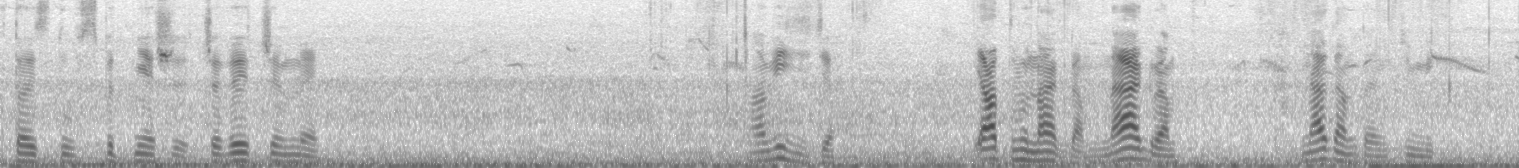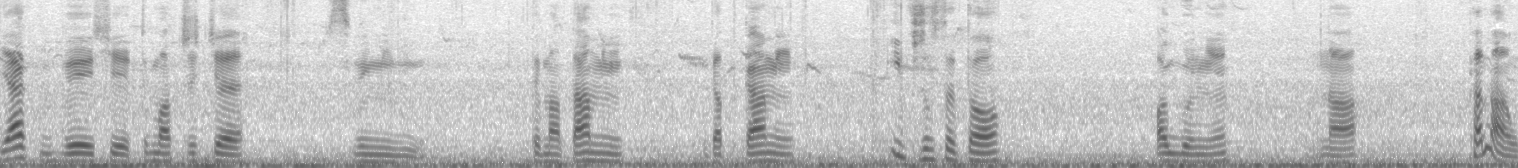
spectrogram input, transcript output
kto jest tu spytniejszy, czy wy, czy my. A widzicie, ja tu nagram, nagram, nagram ten filmik. Jak wy się tłumaczycie swoimi tematami, gadkami i wrzucę to ogólnie na kanał.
